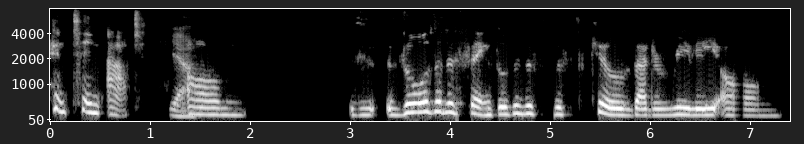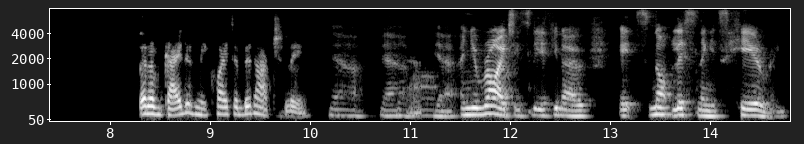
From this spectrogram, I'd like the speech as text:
hinting at. Yeah. Um, th- those are the things, those are the, the skills that really um that have guided me quite a bit actually. Yeah, yeah, yeah. yeah. And you're right. It's you know, it's not listening, it's hearing.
